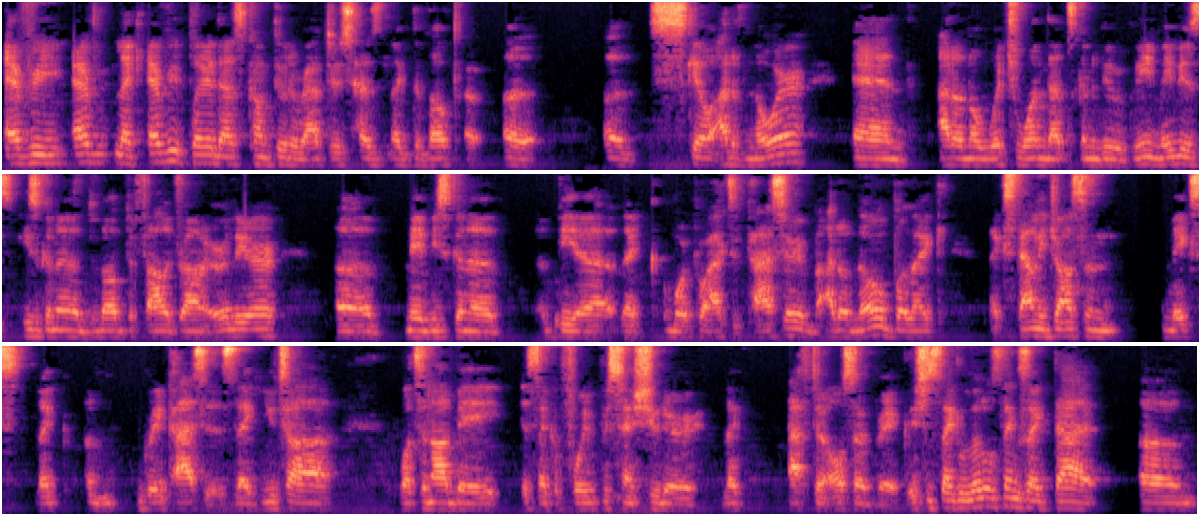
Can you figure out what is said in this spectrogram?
every every like every player that's come through the Raptors has like developed a, a, a skill out of nowhere, and I don't know which one that's gonna be with Green. Maybe he's gonna develop the foul draw earlier. Uh, maybe he's gonna be a like a more proactive passer, but I don't know. But like like Stanley Johnson makes like um, great passes. Like Yuta Watanabe is like a forty percent shooter. Like after All Star break, it's just like little things like that um,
